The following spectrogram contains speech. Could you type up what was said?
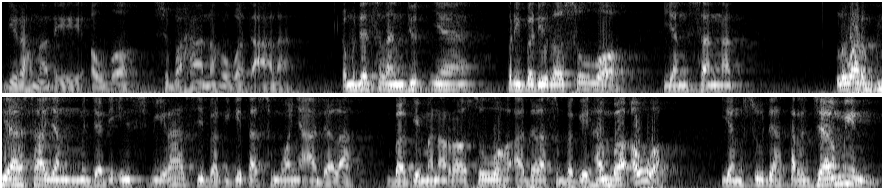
dirahmati Allah Subhanahu wa taala. Kemudian selanjutnya pribadi Rasulullah yang sangat luar biasa yang menjadi inspirasi bagi kita semuanya adalah bagaimana Rasulullah adalah sebagai hamba Allah yang sudah terjamin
